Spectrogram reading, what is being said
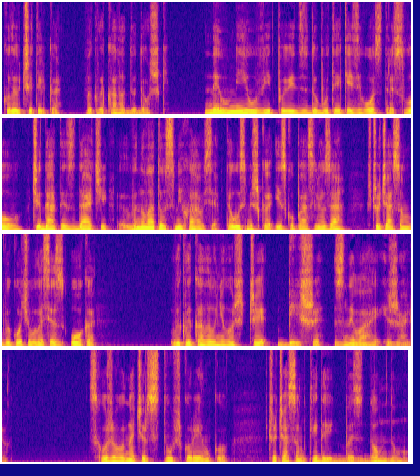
коли вчителька викликала до дошки. Не вмів у відповідь здобути якесь гостре слово чи дати здачі, винувато всміхався, та усмішка і скупа сльоза, що часом викочувалася з ока, викликала у нього ще більше зневаги і жалю. Схожого на черству шкоринку, що часом кидають бездомному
